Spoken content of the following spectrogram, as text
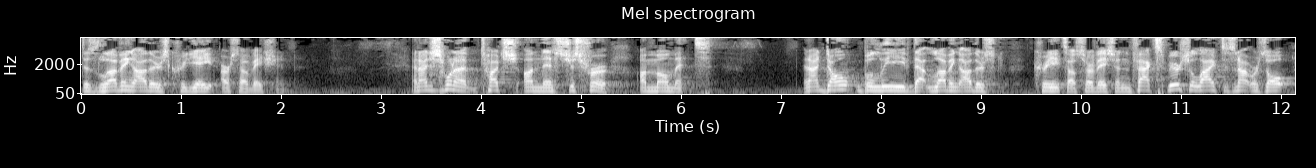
does loving others create our salvation? And I just want to touch on this just for a moment. And I don't believe that loving others creates our salvation. In fact, spiritual life does not result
